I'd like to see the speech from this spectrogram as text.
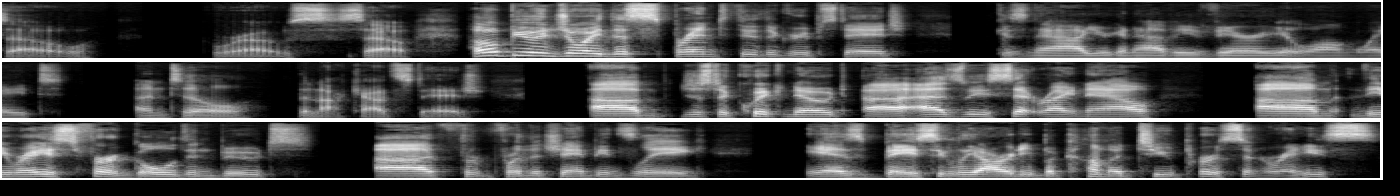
So gross. So hope you enjoyed this sprint through the group stage because now you're going to have a very long wait until the knockout stage. Um, just a quick note uh, as we sit right now, um, the race for Golden Boot uh, for the Champions League is basically already become a two person race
